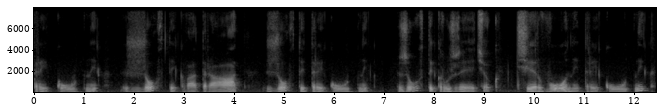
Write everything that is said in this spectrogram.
трикутник, жовтий квадрат, жовтий трикутник, жовтий кружечок, червоний трикутник,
